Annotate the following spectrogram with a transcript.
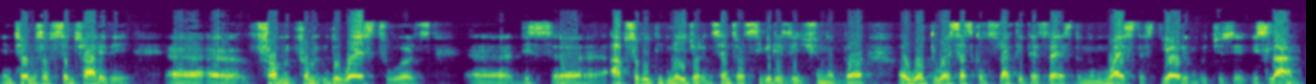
in terms of centrality uh, from from the West towards uh, this uh, absolutely major and central civilization of, uh, of what the West has constructed as, as the non-West, as the Orient, which is Islam.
